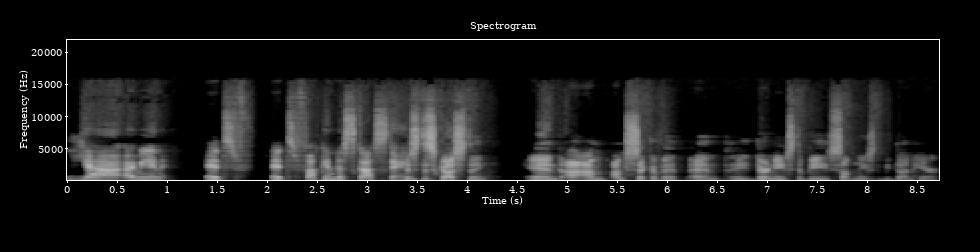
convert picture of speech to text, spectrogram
Yeah, I mean, it's it's fucking disgusting. It's disgusting, and I, I'm I'm sick of it. And eh, there needs to be something needs to be done here.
